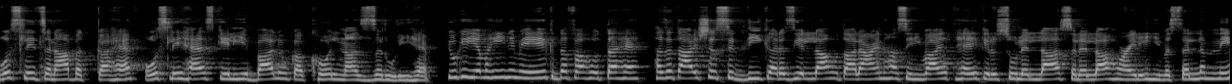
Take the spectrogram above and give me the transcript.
गसल जनाबत का है। गसल हैज़ के लिए बालों का खोलना ज़रूरी है, क्योंकि ये महीने में एक दफ़ा होता है। हज़रत आयशा सिद्दीका रज़ी अल्लाह तहा से रिवायत है कि रसूल अल्लाह सल्लल्लाहु अलैहि वसल्लम ने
